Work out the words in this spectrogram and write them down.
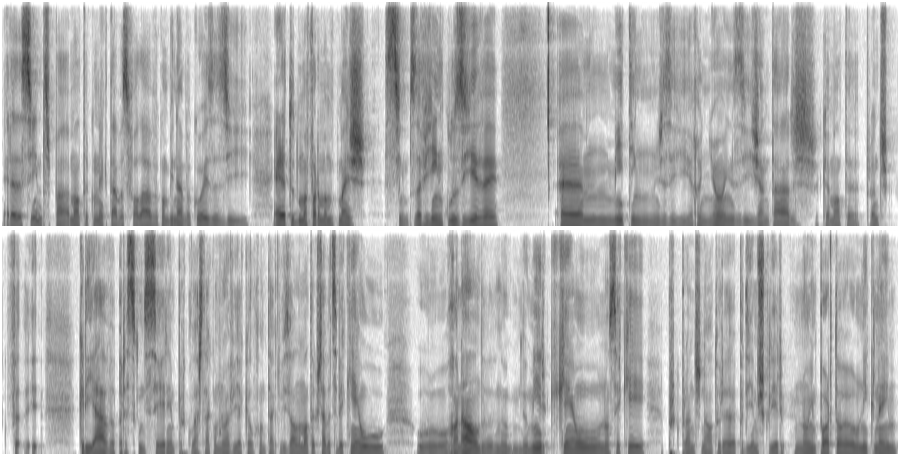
Era simples, pá, a malta conectava-se, falava, combinava coisas e era tudo de uma forma muito mais simples. Havia inclusive um, meetings e reuniões e jantares que a malta, pronto, criava para se conhecerem, porque lá está, como não havia aquele contacto visual, a malta gostava de saber quem é o, o Ronaldo no, do Mirk, quem é o não sei quê, porque pronto, na altura podíamos escolher, não importa o nickname,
